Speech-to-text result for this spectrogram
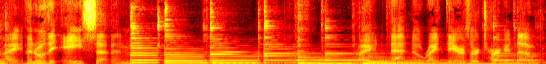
right? Then over the A7, right? That note right there is our target note.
